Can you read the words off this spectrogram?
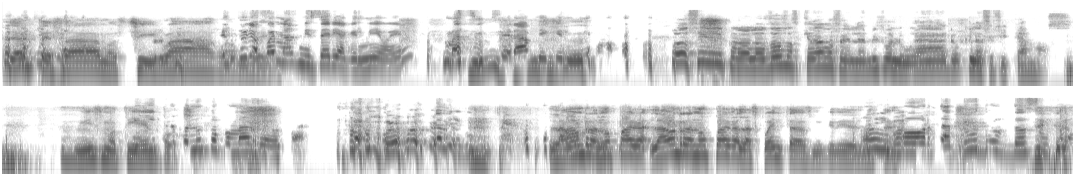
Ya empezamos, Chihuahua. El tuyo fue más miseria que el mío, ¿eh? Más miserable que el mío. Pues sí, pero los dos nos quedamos en el mismo lugar, no clasificamos. Al mismo tiempo. con un poco más de honra. la honra no paga, la honra no paga las cuentas, mi querida No importa, tú no, sufras.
